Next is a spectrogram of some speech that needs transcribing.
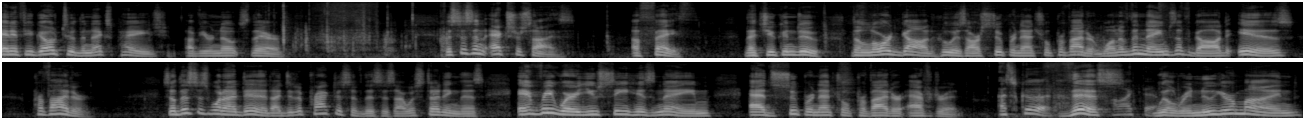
And if you go to the next page of your notes there, this is an exercise of faith that you can do. The Lord God, who is our supernatural provider, mm-hmm. one of the names of God is provider. So, this is what I did. I did a practice of this as I was studying this. Everywhere you see his name, add supernatural provider after it. That's good. This like that. will renew your mind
